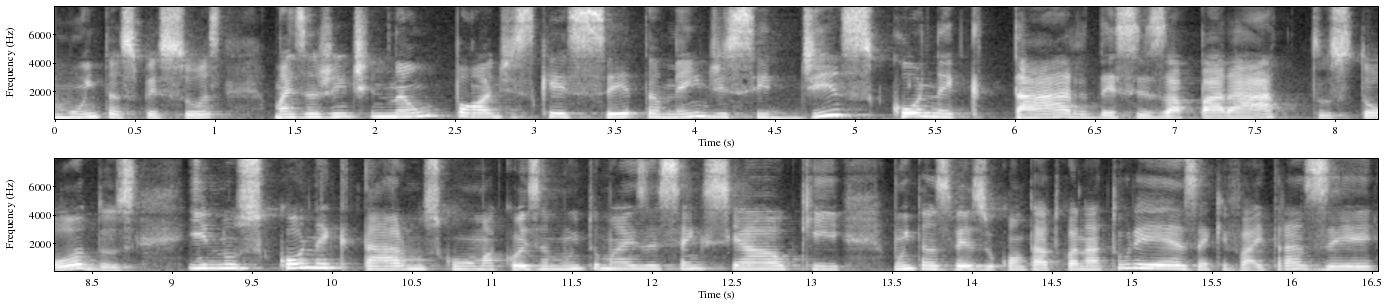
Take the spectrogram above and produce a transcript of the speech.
muitas pessoas, mas a gente não pode esquecer também de se desconectar desses aparatos todos e nos conectarmos com uma coisa muito mais essencial que muitas vezes o contato com a natureza que vai trazer,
